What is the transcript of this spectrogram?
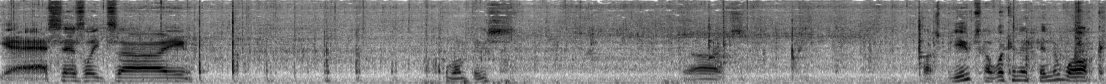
Yeah, sizzling time. Come on, piece. Right. That's beautiful. Look in the, in the wok.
